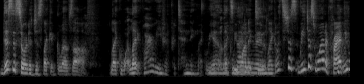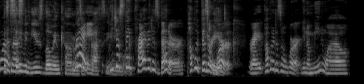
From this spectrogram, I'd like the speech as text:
this is sort of just like a gloves off. Like, wh- like, why are we even pretending like we Yeah, like we want to do? Like, let's just we just want a private. We want let's not even use low income as a right. proxy We just anymore. think private is better. Public doesn't Period. work, right? Public doesn't work. You know. Meanwhile,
